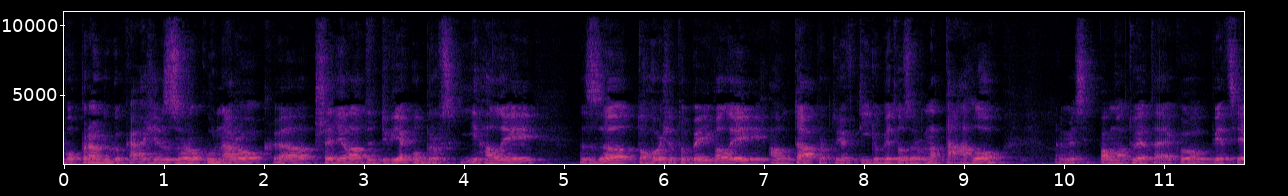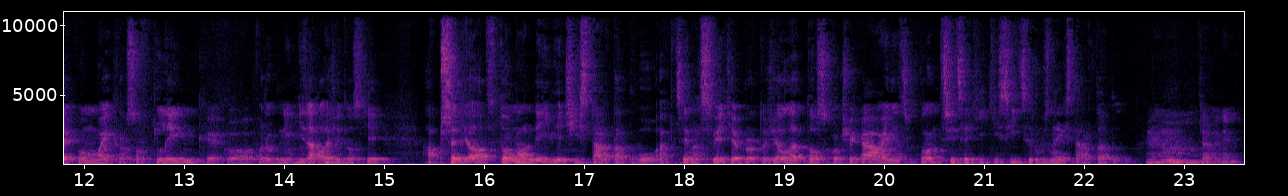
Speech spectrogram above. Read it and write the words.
opravdu dokáže z roku na rok a, předělat dvě obrovské haly z toho, že to bývaly auta, protože v té době to zrovna táhlo. Nevím, jestli pamatujete jako věci jako Microsoft Link jako a podobné záležitosti a předělat to na největší startupovou akci na světě, protože letos očekávají něco kolem 30 tisíc různých startupů. To je hodně.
